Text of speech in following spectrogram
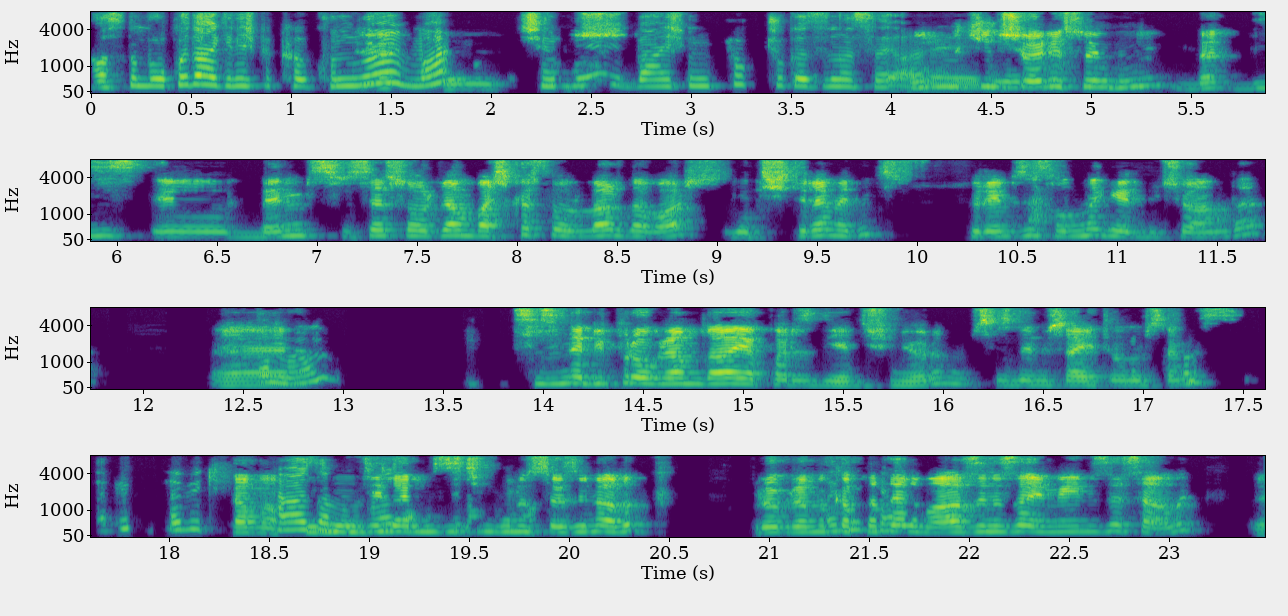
Aslında o kadar geniş bir konular evet, var. Evet. Şimdi ben şimdi çok çok azını Bunun için şöyle söyleyeyim. Ben, biz e, benim size soracağım başka sorular da var. Yetiştiremedik. Süremizin sonuna geldik şu anda. Ee, tamam. Sizinle bir program daha yaparız diye düşünüyorum. Siz de müsait olursanız. Tabii, tabii ki. Tamam. Her Dinleyicilerimiz için bunun sözünü alıp programı tabii kapatalım. Ki. Ağzınıza, emeğinize sağlık. Ee,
